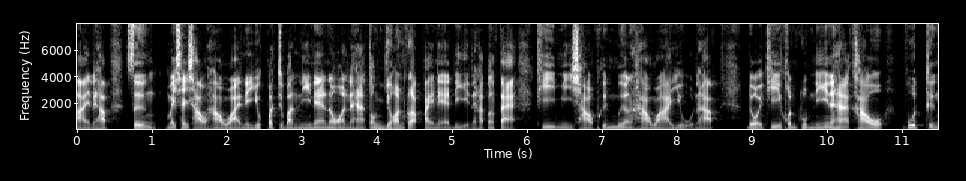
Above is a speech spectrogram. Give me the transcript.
ายนะครับซึ่งไม่ใช่ชาวฮาวายในยุคปัจจุบันนี้แน่นอนนะฮะต้องย้อนกลับไปในอดีตนะครับตั้งแต่ที่มีชาวพื้นเมืองฮาวายอยู่นะครับโดยที่คนกลุ่มนี้นะฮะเขาพูดถึง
